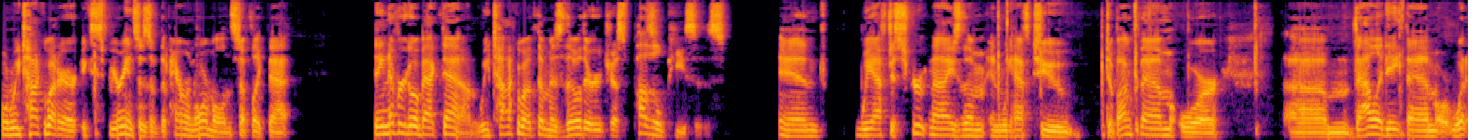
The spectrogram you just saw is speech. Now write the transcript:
when we talk about our experiences of the paranormal and stuff like that they never go back down. We talk about them as though they're just puzzle pieces. And we have to scrutinize them and we have to debunk them or um, validate them or what,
